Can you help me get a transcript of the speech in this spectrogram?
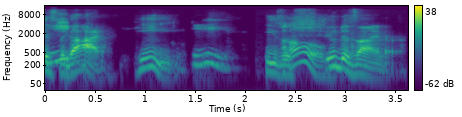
It's He- the guy. He He- he's a Oh. shoe designer,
